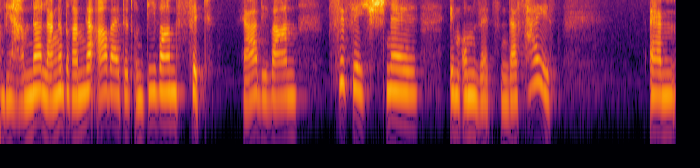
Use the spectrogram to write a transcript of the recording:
wir haben da lange dran gearbeitet und die waren fit. Ja, die waren pfiffig, schnell im Umsetzen. Das heißt, ähm,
